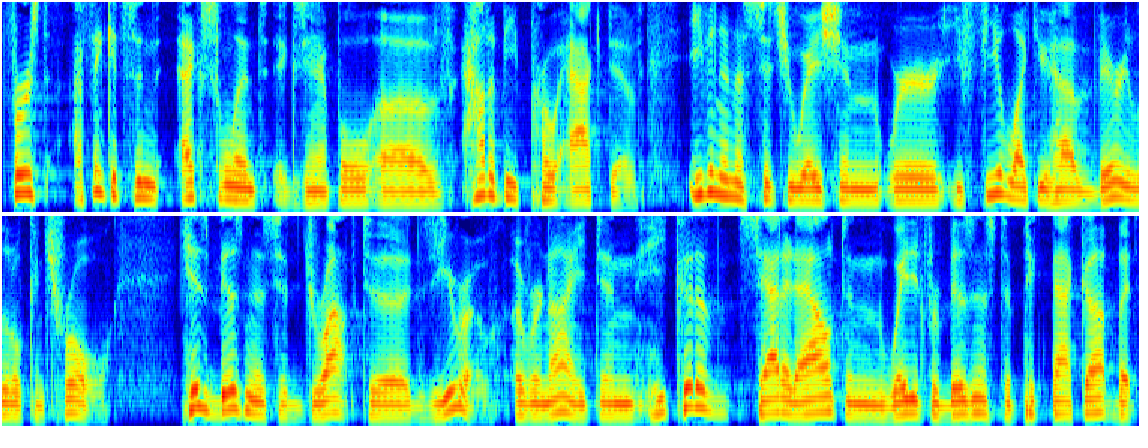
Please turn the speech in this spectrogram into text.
First, I think it's an excellent example of how to be proactive, even in a situation where you feel like you have very little control. His business had dropped to zero overnight, and he could have sat it out and waited for business to pick back up, but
